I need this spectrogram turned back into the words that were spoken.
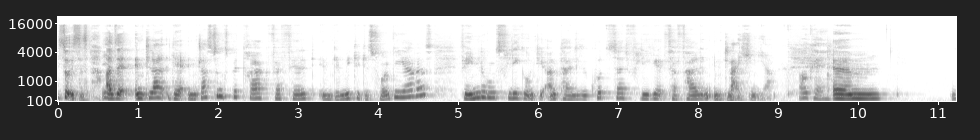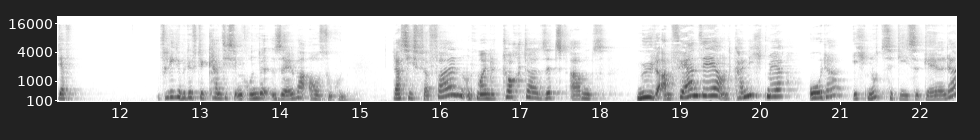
So ist es. Also Entla der Entlastungsbetrag verfällt in der Mitte des Folgejahres. Verhinderungspflege und die anteilige Kurzzeitpflege verfallen im gleichen Jahr. Okay. Ähm, der Pflegebedürftige kann sich im Grunde selber aussuchen. Lass ich es verfallen und meine Tochter sitzt abends müde am Fernseher und kann nicht mehr. Oder ich nutze diese Gelder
